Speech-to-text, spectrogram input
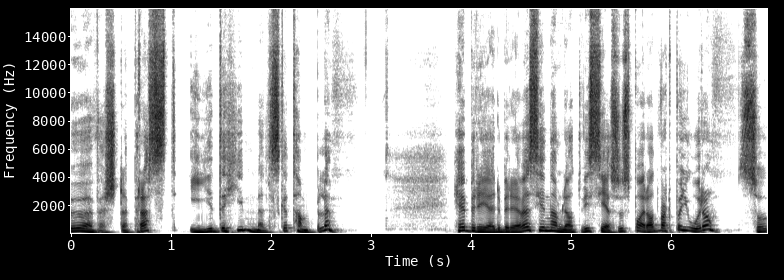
øverste prest i det himmelske tempelet. Hebreerbrevet sier nemlig at hvis Jesus bare hadde vært på jorda, så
